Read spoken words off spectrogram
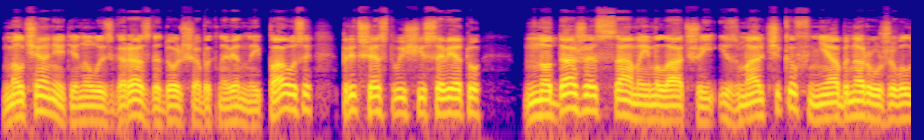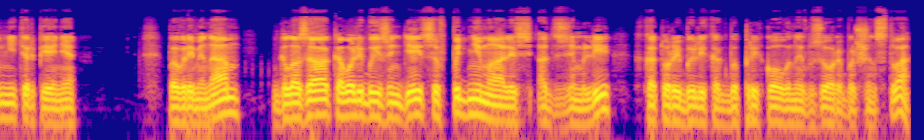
Молчание тянулось гораздо дольше обыкновенной паузы, предшествующей совету, но даже самый младший из мальчиков не обнаруживал нетерпения — по временам глаза кого-либо из индейцев поднимались от земли, к которой были как бы прикованы взоры большинства,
